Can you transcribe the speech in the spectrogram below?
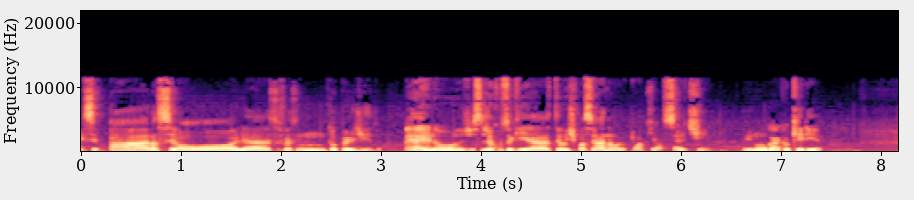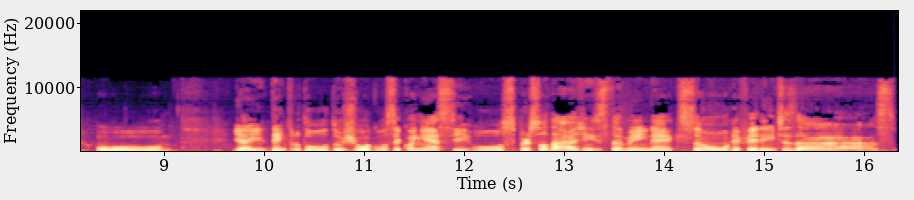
Aí você para, você olha, você fica assim, hum, tô perdido. É. Aí não, você já conseguia ter um tipo assim, ah, não, eu tô aqui, ó, certinho. Vim no lugar que eu queria. O... E aí, dentro do, do jogo, você conhece os personagens também, né? Que são referentes às,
